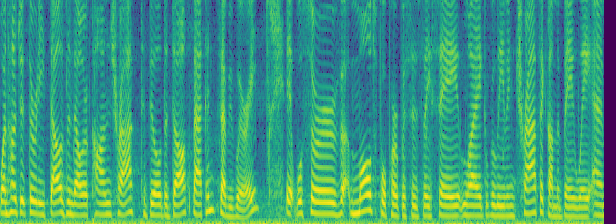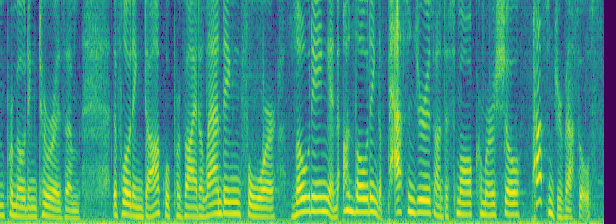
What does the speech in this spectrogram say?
$130,000 contract to build a dock back in February. It will serve multiple purposes, they say, like relieving traffic on the Bayway and promoting tourism. The floating dock will provide a landing for loading and unloading of passengers onto small commercial passenger vessels.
